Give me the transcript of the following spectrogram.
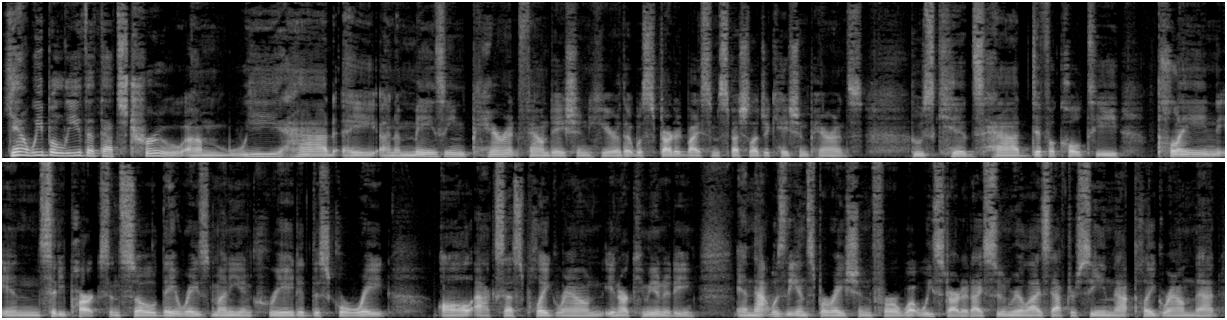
Yeah, we believe that that's true. Um, we had a an amazing parent foundation here that was started by some special education parents whose kids had difficulty playing in city parks, and so they raised money and created this great all access playground in our community. And that was the inspiration for what we started. I soon realized after seeing that playground that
